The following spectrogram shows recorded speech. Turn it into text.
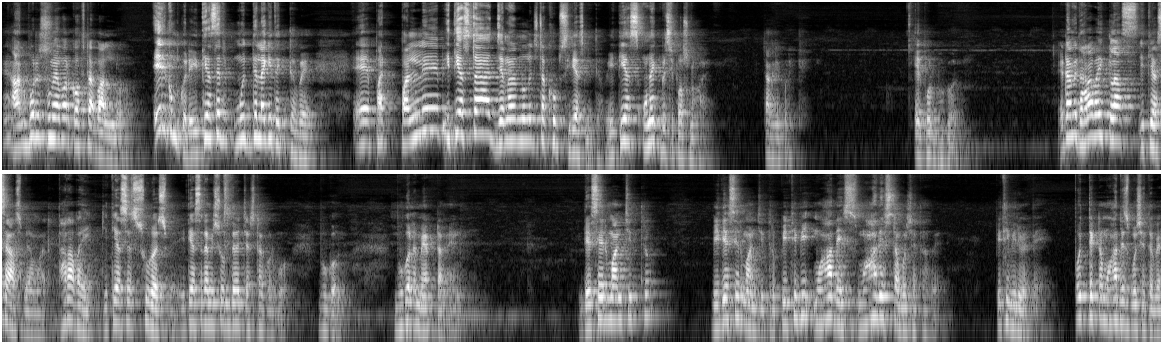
হ্যাঁ, আকবরের সময় আবার কতটা বাড়লো? এরকম করে ইতিহাসের মধ্যে লাগিয়ে থাকতে হবে। পারলে ইতিহাসটা জেনারেল নলেজটা খুব সিরিয়াস নিতে হবে। ইতিহাস অনেক বেশি প্রশ্ন হয় চাকরি পরীক্ষায়। এরপর ভূগোল। এটা আমি ধারাবাহিক ক্লাস ইতিহাসে আসবে আমার। ধারাবাহিক ইতিহাসের সুর আসবে। ইতিহাসের আমি সুর দেওয়ার চেষ্টা করব। ভূগোল। ভূগোলে ম্যাপটা মেন দেশের মানচিত্র, বিদেশের মানচিত্র, পৃথিবী, মহাদেশ, মহাদেশটা বোঝাতে হবে। পৃথিবীর ম্যাপে প্রত্যেকটা মহাদেশ বোঝাতে হবে।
